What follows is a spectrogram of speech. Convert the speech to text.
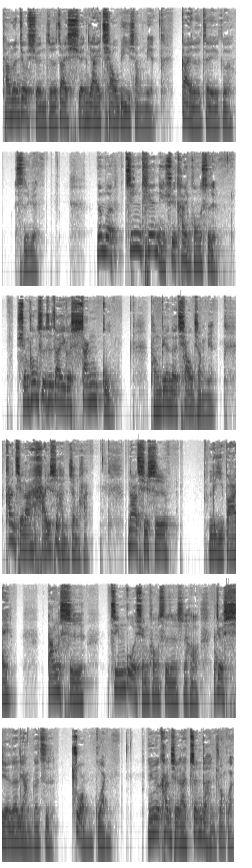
他们就选择在悬崖峭壁上面盖了这一个寺院。那么今天你去看悬空寺，悬空寺是在一个山谷旁边的峭壁上面，看起来还是很震撼。那其实李白当时经过悬空寺的时候，就写了两个字：壮观。因为看起来真的很壮观，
